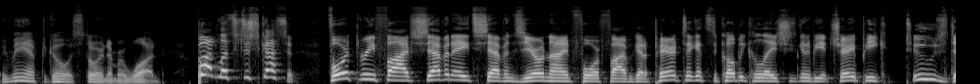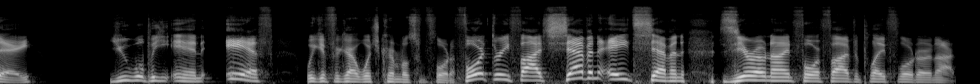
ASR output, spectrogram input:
we may have to go with story number one. But let's discuss it. 435 787 0945. We got a pair of tickets to Colbie Caillat. She's going to be at Cherry Peak Tuesday. You will be in if we can figure out which criminals from Florida. 435 787 0945 to play Florida or not.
